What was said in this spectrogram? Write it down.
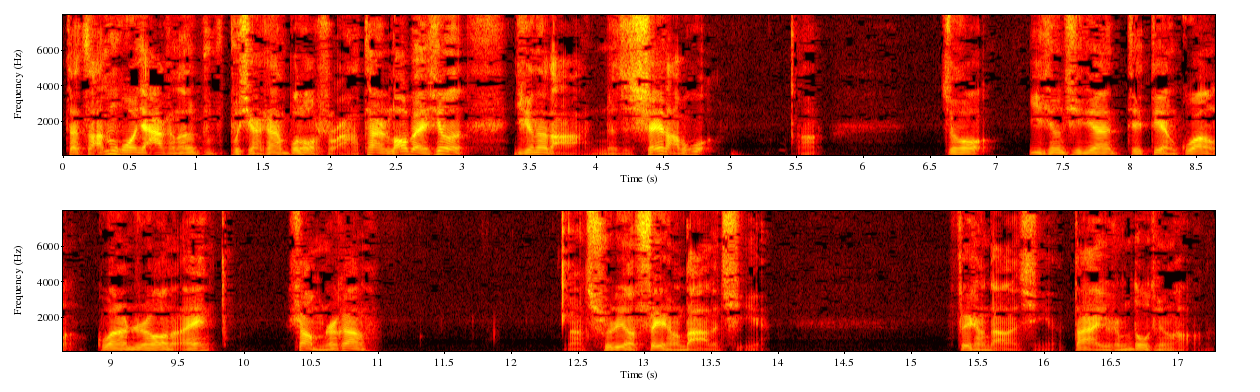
在咱们国家可能不不显山不露水啊，但是老百姓一跟他打，那谁也打不过，啊，最后疫情期间这店关了，关了之后呢，哎，上我们这干了，啊，去了一个非常大的企业，非常大的企业，待遇什么都挺好的，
